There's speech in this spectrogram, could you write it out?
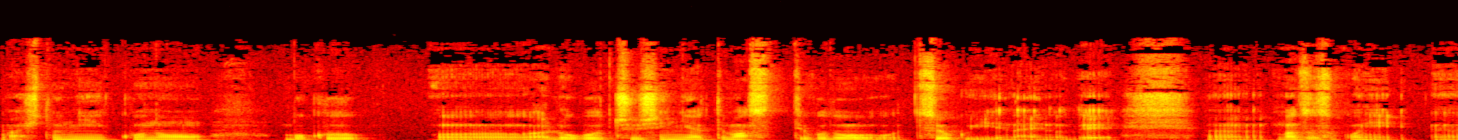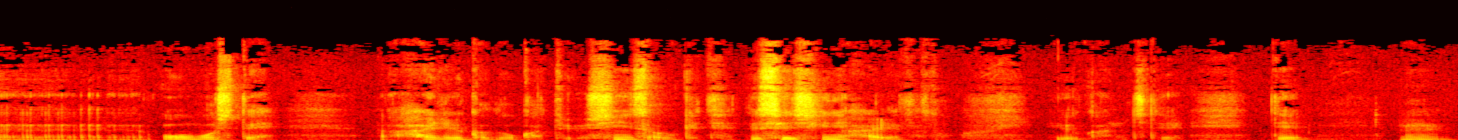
まあ、人にこの僕ロゴを中心にやってますっていうことを強く言えないので、うん、まずはそこに、えー、応募して、入れるかどうかという審査を受けてで正式に入れたという感じで。で,、うん、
